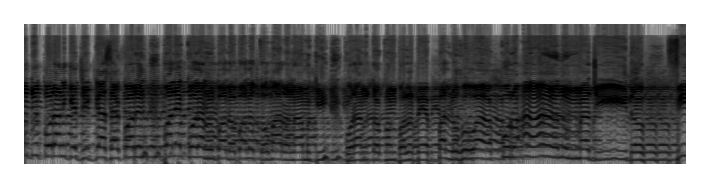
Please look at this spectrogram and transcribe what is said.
যদি কোরআনকে জিজ্ঞাসা করেন, বলে, কোরআন বলো বলো, তোমার নাম কি? কোরআন তখন বলবে পালহুয়া হুয়া কুরআন মাজিদ ফি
